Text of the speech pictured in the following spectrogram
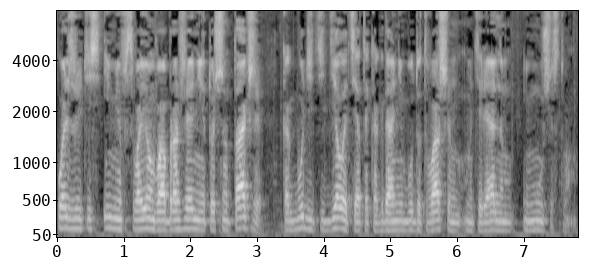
Пользуйтесь ими в своем воображении точно так же, как будете делать это, когда они будут вашим материальным имуществом.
